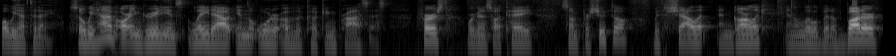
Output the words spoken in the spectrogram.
what we have today. So we have our ingredients laid out in the order of the cooking process. First, we're gonna saute some prosciutto with shallot and garlic and a little bit of butter.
